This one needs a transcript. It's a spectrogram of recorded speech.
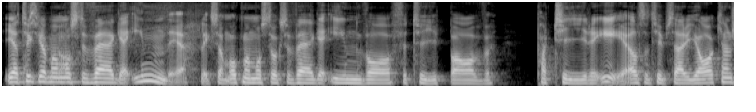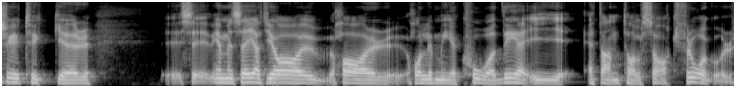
jag tycker att man måste väga in det. Liksom. Och man måste också väga in vad för typ av parti det är. Alltså typ så här, jag kanske tycker... Eh, jag men, säg att jag har, håller med KD i ett antal sakfrågor.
